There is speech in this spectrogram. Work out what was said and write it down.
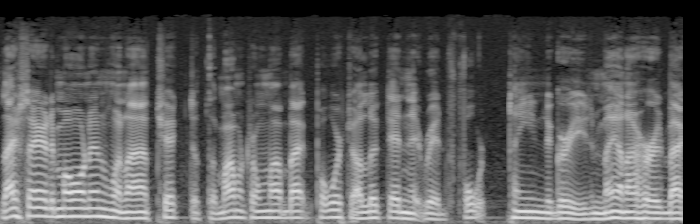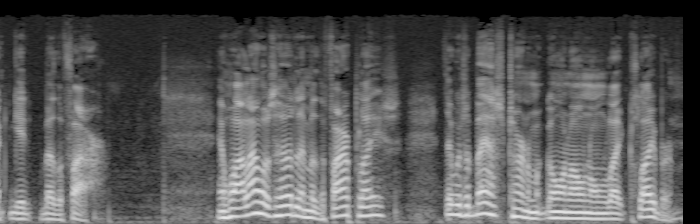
Last Saturday morning, when I checked the thermometer on my back porch, I looked at it and it read 14 degrees. And man, I hurried back to get by the fire. And while I was huddling by the fireplace, there was a bass tournament going on on Lake Claiborne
